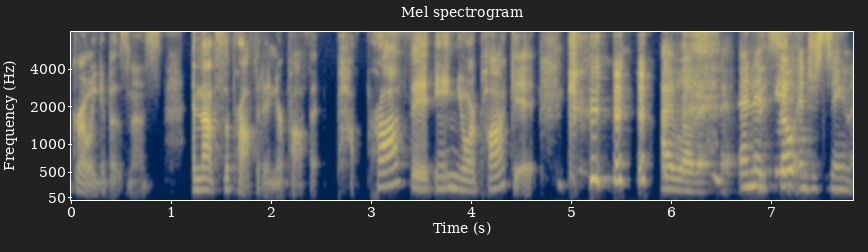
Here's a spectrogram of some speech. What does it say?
growing a business? And that's the profit in your profit. Po- profit in your pocket. I love it. And it's so interesting.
